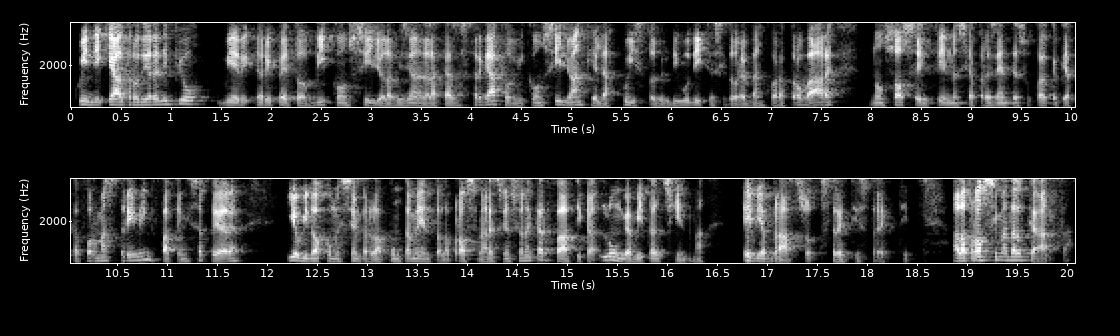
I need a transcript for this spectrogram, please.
Quindi che altro dire di più? Vi ripeto, vi consiglio la visione della Casa Stregato, vi consiglio anche l'acquisto del DVD che si dovrebbe ancora trovare. Non so se il film sia presente su qualche piattaforma streaming, fatemi sapere. Io vi do come sempre l'appuntamento alla prossima recensione carfatica. Lunga vita al cinema e vi abbraccio stretti stretti. Alla prossima dal Carfa.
